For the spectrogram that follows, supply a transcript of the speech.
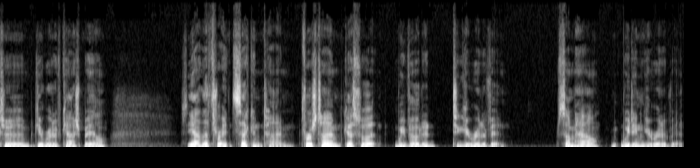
to get rid of cash bail. So Yeah, that's right. Second time. First time, guess what? We voted to get rid of it. Somehow we didn't get rid of it.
